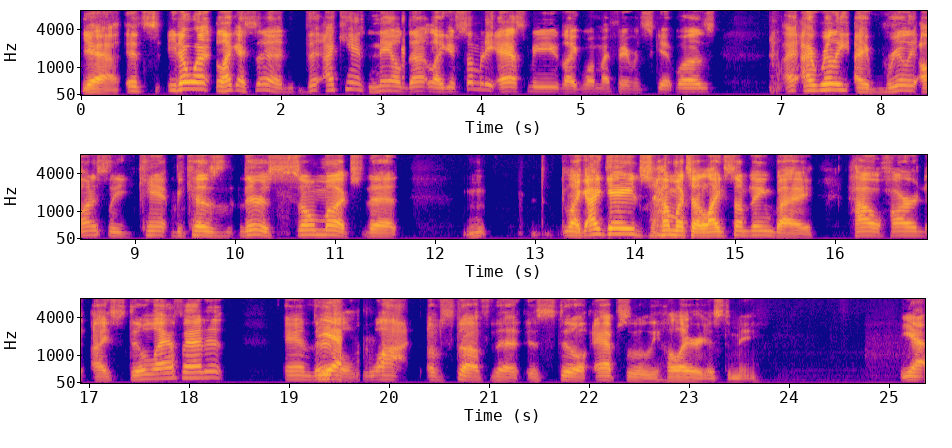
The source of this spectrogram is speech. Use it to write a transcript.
Yeah, it's you know what? Like I said, th- I can't nail down. Like if somebody asked me like what my favorite skit was, I, I really, I really, honestly can't because there is so much that, like, I gauge how much I like something by how hard I still laugh at it, and there's Yeah. a lot of stuff that is still absolutely hilarious to me. Yeah.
